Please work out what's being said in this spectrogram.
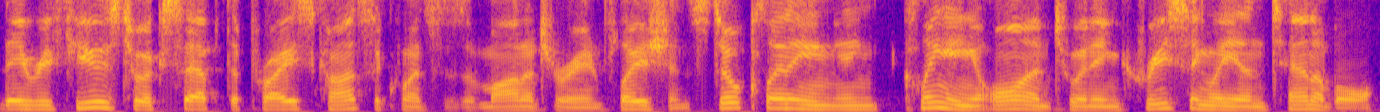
they refuse to accept the price consequences of monetary inflation, still clinging, clinging on to an increasingly untenable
